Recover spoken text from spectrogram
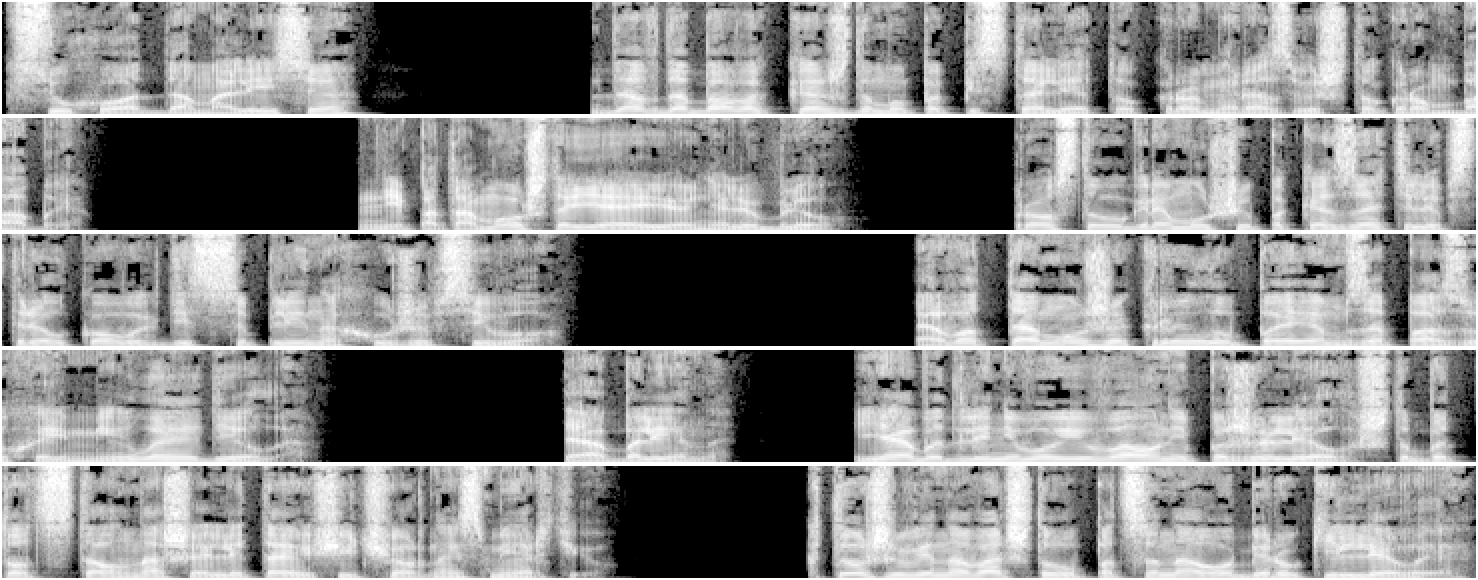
Ксюху отдам Алисе, да вдобавок каждому по пистолету, кроме разве что громбабы. Не потому, что я ее не люблю. Просто у громуши показатели в стрелковых дисциплинах хуже всего. А вот тому же крылу ПМ за пазухой милое дело. Да блин, я бы для него и вал не пожалел, чтобы тот стал нашей летающей черной смертью. Кто же виноват, что у пацана обе руки левые?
